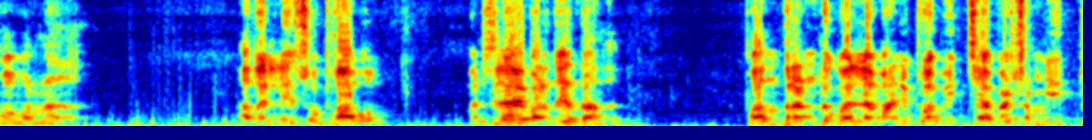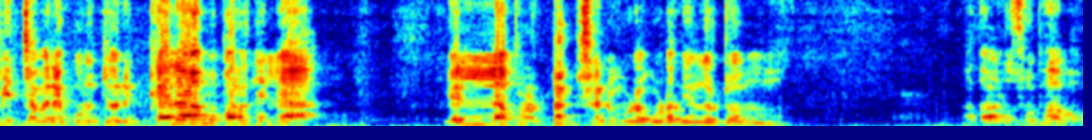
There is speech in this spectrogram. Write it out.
പവർ അതല്ലേ സ്വഭാവം? മനസ്സിലായി പറഞ്ഞ എന്താണ് പന്ത്രണ്ട് കൊല്ലം അനുഭവിച്ച വിഷമിപ്പിച്ചവരെ കുറിച്ച് ഒരു കലാമ് പറഞ്ഞില്ല. എല്ലാ പ്രൊട്ടക്ഷനും കൂടെ കൂടെ നിന്നിട്ടും. അതാണ് സ്വഭാവം.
